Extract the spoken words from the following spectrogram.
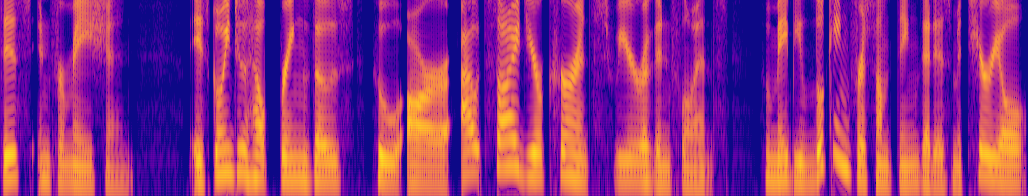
this information is going to help bring those who are outside your current sphere of influence, who may be looking for something that is material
